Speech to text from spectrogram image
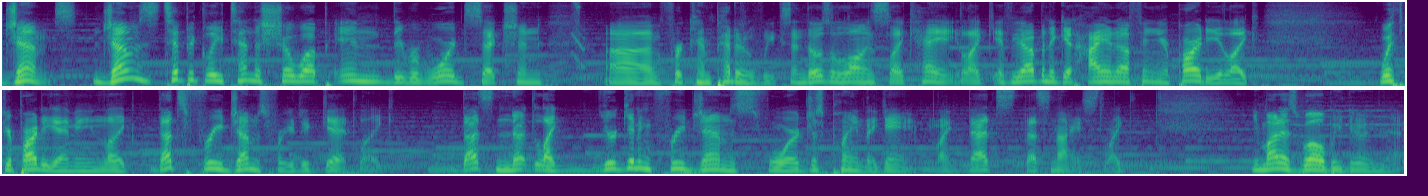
gems. Gems typically tend to show up in the rewards section uh, for competitive weeks, and those along it's like, hey, like if you happen to get high enough in your party, like with your party, I mean, like that's free gems for you to get, like that's not like you're getting free gems for just playing the game. Like that's that's nice. Like you might as well be doing that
